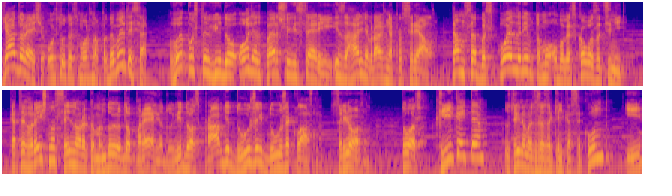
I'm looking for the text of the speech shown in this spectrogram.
Я, до речі, ось тут ось можна подивитися. Випустив відеоогляд першої серії і загальні враження про серіал. Там все без спойлерів, тому обов'язково зацініть. Категорично сильно рекомендую до перегляду. Відео справді дуже й дуже класне. Серйозно. Тож, клікайте, зустрінемось вже за кілька секунд і.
